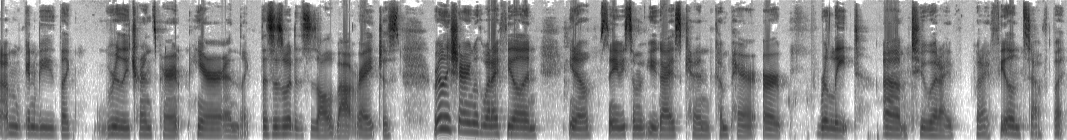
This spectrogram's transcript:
I'm going to be like really transparent here and like this is what this is all about right? Just really sharing with what i feel and you know maybe some of you guys can compare or relate um, to what i what i feel and stuff but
